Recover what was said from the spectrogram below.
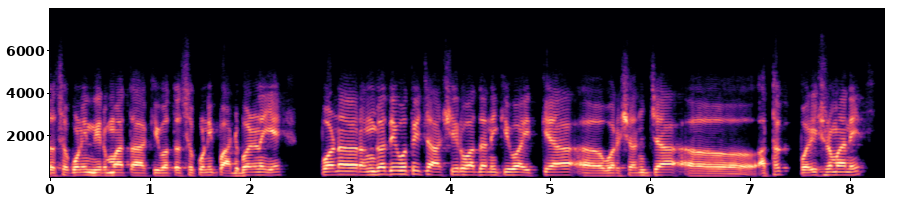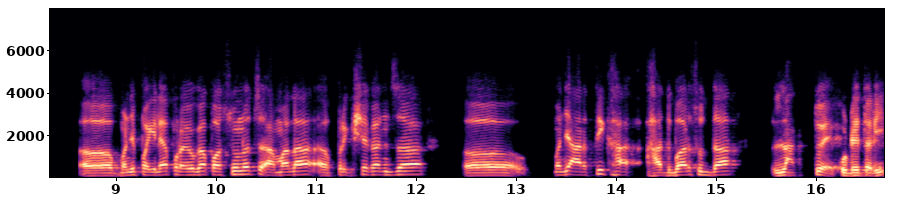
तसं कोणी निर्माता किंवा तसं कोणी पाठबळ नाहीये. पण रंगदेवतेच्या आशीर्वादाने किंवा इतक्या वर्षांच्या अथक परिश्रमाने म्हणजे पहिल्या प्रयोगापासूनच आम्हाला प्रेक्षकांचा अ, म्हणजे आर्थिक हा हातभार सुद्धा लागतोय कुठेतरी.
